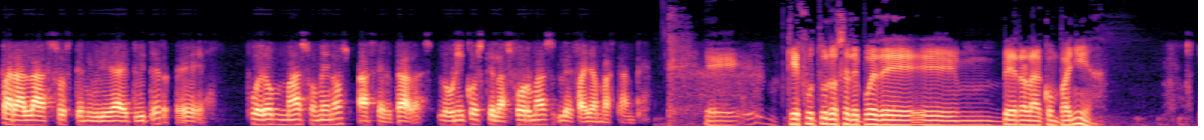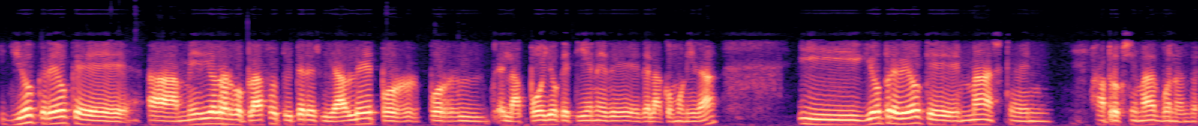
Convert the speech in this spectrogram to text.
para la sostenibilidad de Twitter, eh, fueron más o menos acertadas. Lo único es que las formas le fallan bastante. Eh, ¿Qué futuro se le puede eh, ver a la compañía? Yo creo que a medio o largo plazo Twitter es viable por, por el apoyo que tiene de, la comunidad y yo preveo que más que en bueno,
